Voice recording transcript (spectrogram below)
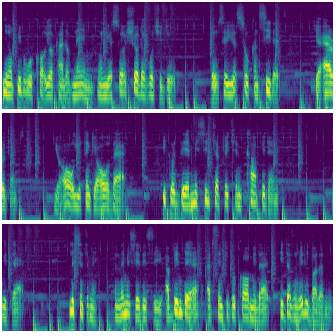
You know, people will call you a kind of name when you're so assured of what you do. They will say you're so conceited, you're arrogant, you're all you think you're all that. Because they're misinterpreting confidence with that. Listen to me, and let me say this to you. I've been there, I've seen people call me that. It doesn't really bother me.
